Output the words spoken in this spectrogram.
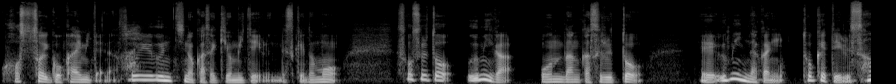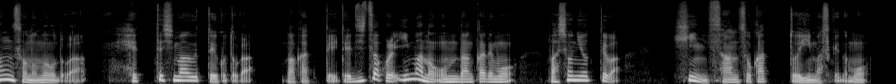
細い誤解みたいなそういううんちの化石を見ているんですけども、そうすると海が温暖化すると、えー海の中に溶けている酸素の濃度が減ってしまうということが分かっていて実はこれ今の温暖化でも場所によっては貧酸素化と言いますけども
